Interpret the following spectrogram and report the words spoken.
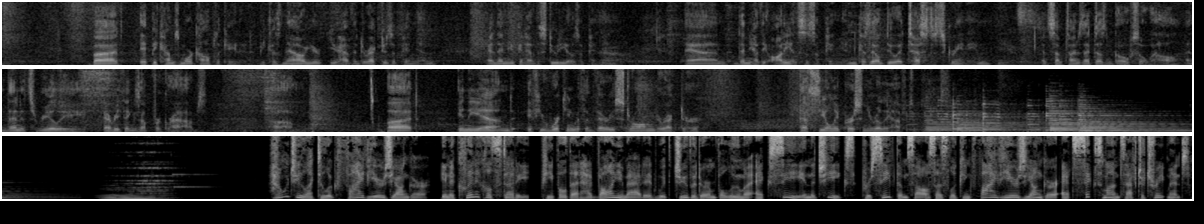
but it becomes more complicated because now you you have the director's opinion, and then you can have the studio's opinion. And then you have the audience's opinion because they'll do a test screening. Yes. and sometimes that doesn't go so well. And then it's really everything's up for grabs. Um, but in the end if you're working with a very strong director that's the only person you really have to please How would you like to look five years younger? In a clinical study, people that had volume added with Juvederm Voluma XC in the cheeks perceived themselves as looking five years younger at six months after treatment.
